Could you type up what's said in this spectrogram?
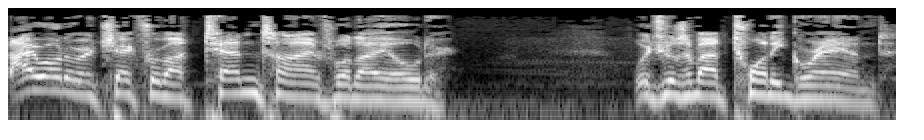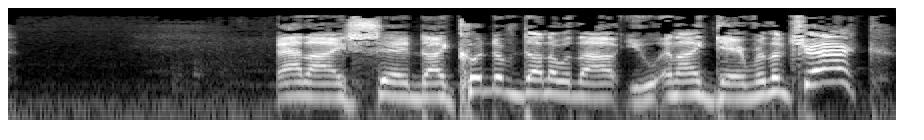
I wrote her a check for about 10 times what I owed her, which was about 20 grand. And I said I couldn't have done it without you, and I gave her the check.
